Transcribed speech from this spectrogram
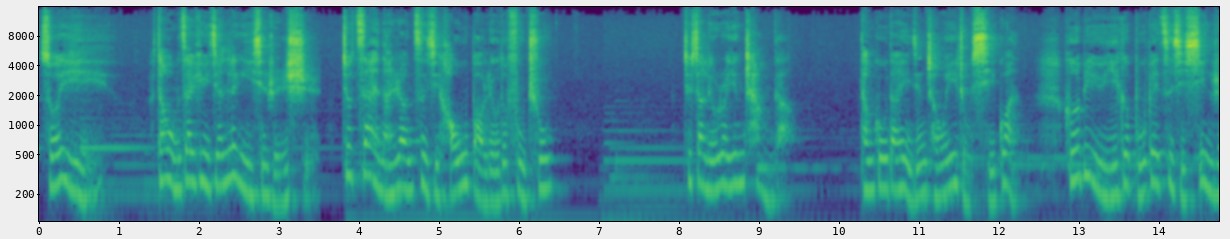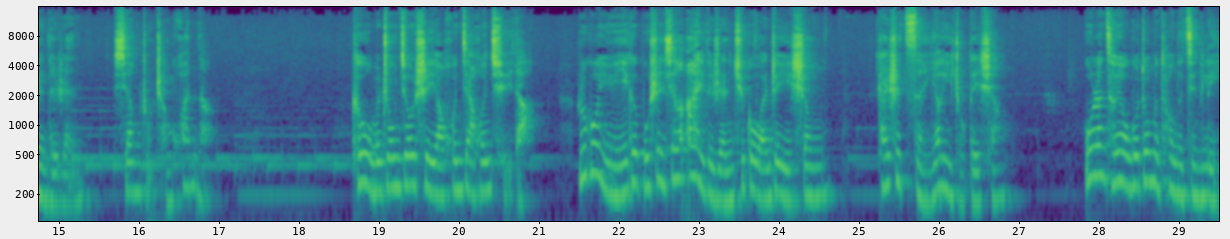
所以，当我们在遇见另一些人时，就再难让自己毫无保留的付出。就像刘若英唱的：“当孤单已经成为一种习惯，何必与一个不被自己信任的人相处成欢呢？”可我们终究是要婚嫁婚娶的，如果与一个不甚相爱的人去过完这一生，该是怎样一种悲伤？无论曾有过多么痛的经历。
